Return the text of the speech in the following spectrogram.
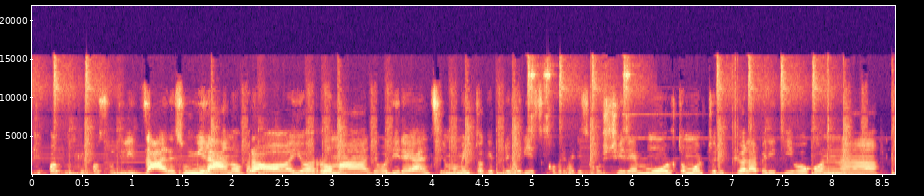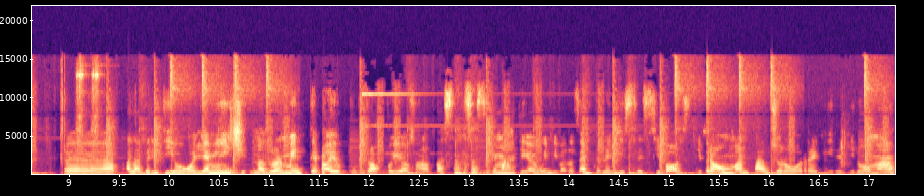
che posso utilizzare su Milano, però io a Roma devo dire, anzi, il momento che preferisco, preferisco uscire molto molto di più all'aperitivo con, eh, all'aperitivo con gli amici. Naturalmente poi purtroppo io sono abbastanza schematica, quindi vado sempre negli stessi posti, però un vantaggio lo vorrei dire di Roma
